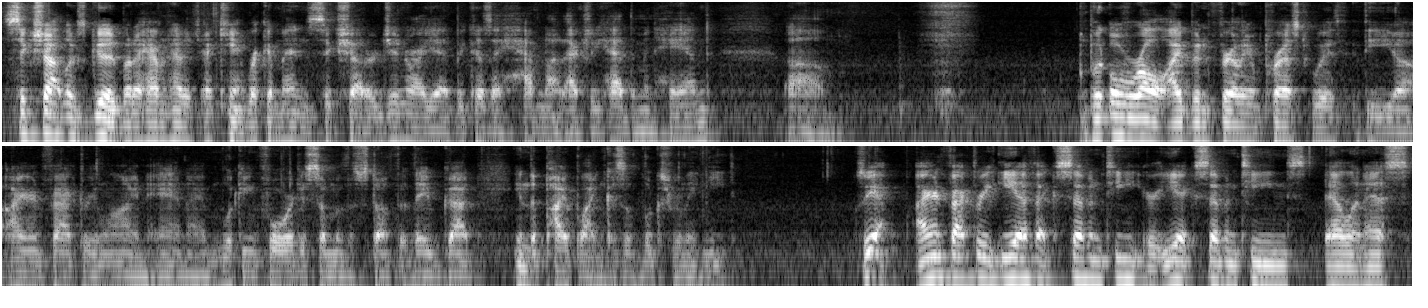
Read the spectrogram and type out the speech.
Six Shot looks good, but I haven't had. I can't recommend Six Shot or Jinrai yet because I have not actually had them in hand. Um, but overall, I've been fairly impressed with the uh, Iron Factory line, and I'm looking forward to some of the stuff that they've got in the pipeline because it looks really neat. So yeah, Iron Factory EFX 17 or EX 17 L and S.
